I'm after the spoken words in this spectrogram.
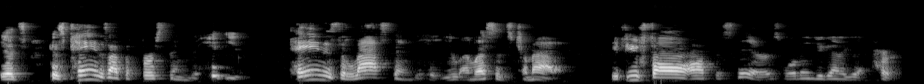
It's because pain is not the first thing to hit you. Pain is the last thing to hit you unless it's traumatic. If you fall off the stairs, well, then you're going to get hurt.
